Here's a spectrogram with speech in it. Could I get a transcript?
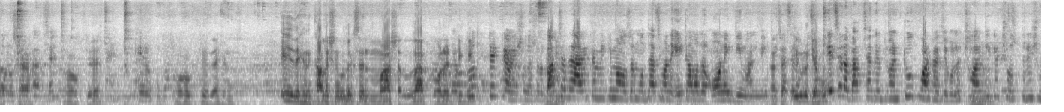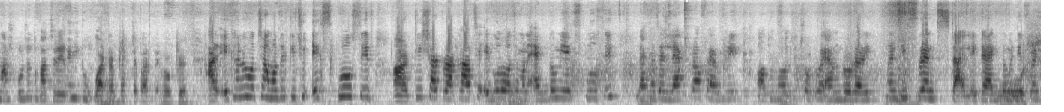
পোলো আচ্ছা শার্ট আছে। ওকে। এরকম। ওকে দেখেন। এই যে দেখেন কালেকশনগুলো দেখছেন? মাশাআল্লাহ কোয়ালিটি কি? প্রত্যেকটা অনেক সুন্দর সুন্দর বাচ্চাদের আরেকটা মিকি মাউসের মধ্যে আছে মানে এটা আমাদের অনেক ডিমান্ডিং আচ্ছা, এগুলো কি আপু? এছাড়া বাচ্চাদের মানে টু কোয়ার্টার যে বলে ছয় থেকে ছত্রিশ মাস পর্যন্ত বাচ্চারা এরকম টু কোয়ার্টার পড়তে পারবে। ওকে। আর এখানে হচ্ছে আমাদের কিছু এক্সক্লুসিভ আর টি শার্ট রাখা আছে এগুলো হচ্ছে মানে একদমই এক্সক্লুসিভ দেখা যায় ল্যাকরা ফ্যাব্রিক অথবা হচ্ছে ছোট এমব্রয়ডারি মানে ডিফারেন্ট স্টাইল এটা একদমই ডিফারেন্ট।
